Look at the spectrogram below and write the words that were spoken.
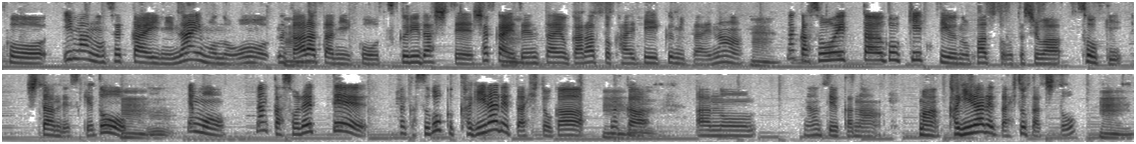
んこう、今の世界にないものを、なんか新たにこう作り出して、社会全体をガラッと変えていくみたいな、うん。なんかそういった動きっていうのをパッと私は想起したんですけど。でも、なんかそれって、なんかすごく限られた人が、うんなんか、あの、なんていうかな、まあ、限られた人たちとうん。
